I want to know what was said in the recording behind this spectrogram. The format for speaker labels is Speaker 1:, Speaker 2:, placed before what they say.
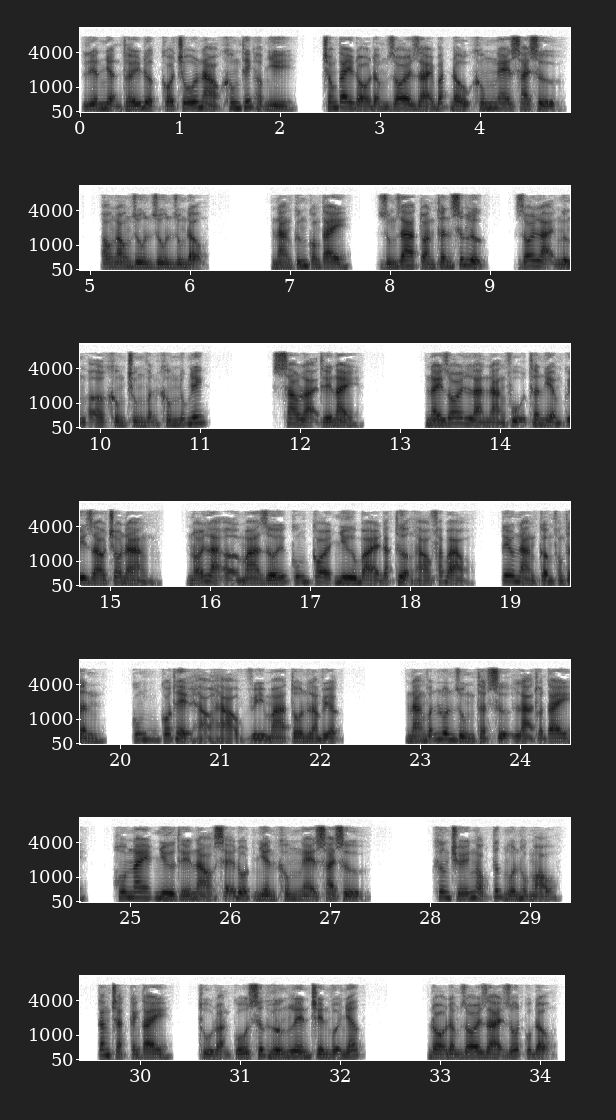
Speaker 1: liền nhận thấy được có chỗ nào không thích hợp nhì, trong tay đỏ đậm roi dài bắt đầu không nghe sai sử, ong ong run run rung động. Nàng cứng còng tay, dùng ra toàn thân sức lực, roi lại ngừng ở không trung vẫn không nhúc nhích. Sao lại thế này? Này roi là nàng phụ thân hiểm quy giao cho nàng, nói là ở ma giới cũng coi như bài đắc thượng hào pháp bảo, tiêu nàng cầm phòng thân, cũng có thể hảo hảo vì ma tôn làm việc. Nàng vẫn luôn dùng thật sự là thuận tay, hôm nay như thế nào sẽ đột nhiên không nghe sai sử. Khương Chuế Ngọc tức muốn hụt máu, căng chặt cánh tay, thủ đoạn cố sức hướng lên trên vừa nhấc. Đỏ đậm roi dài rốt cuộc động.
